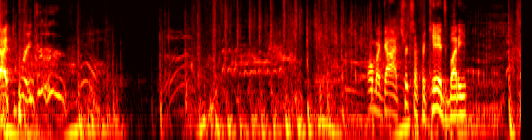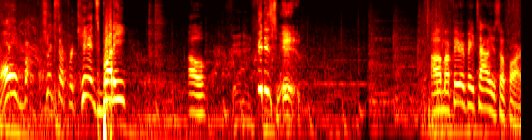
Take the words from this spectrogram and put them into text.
Backbreaker. Oh my god, tricks are for kids, buddy. Oh, my, tricks are for kids, buddy. Oh. Finish him. Uh, my favorite fatality so far.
